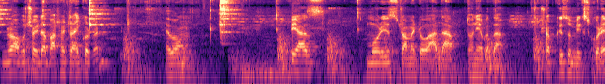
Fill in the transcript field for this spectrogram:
আপনারা অবশ্যই এটা বাসায় ট্রাই করবেন এবং পেঁয়াজ, মরিচ, টমেটো, আদা, ধনিয়া পাতা সব কিছু মিক্সড করে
